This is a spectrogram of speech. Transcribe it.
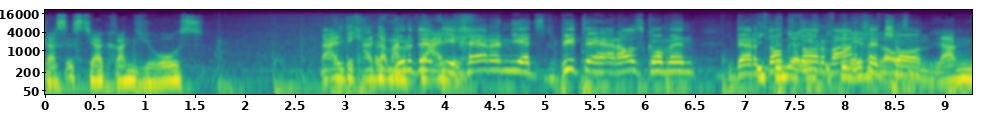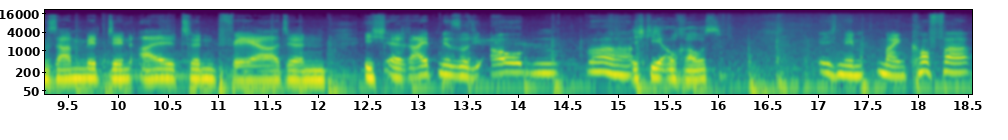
Das ist ja grandios. Beeil dich, alter Mann. Würden beeil die dich. Herren jetzt bitte herauskommen? Der Ich bin ja- Doktor ich- ich bin eh wartet schon schon. Langsam mit den alten Pferden. Ich äh, reib mir so die Augen. Oh, Ich gehe auch raus. ich nehme meinen Koffer,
